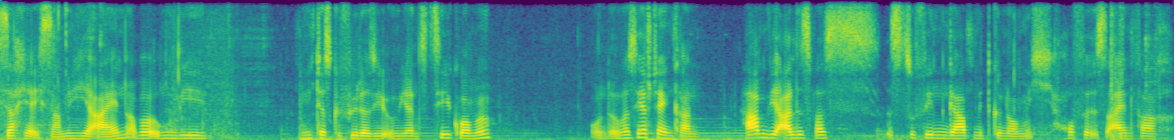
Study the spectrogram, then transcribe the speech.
Ich sag ja, ich sammle hier ein, aber irgendwie nicht das Gefühl, dass ich irgendwie ans Ziel komme und irgendwas herstellen kann. Haben wir alles, was es zu finden gab, mitgenommen? Ich hoffe es einfach.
